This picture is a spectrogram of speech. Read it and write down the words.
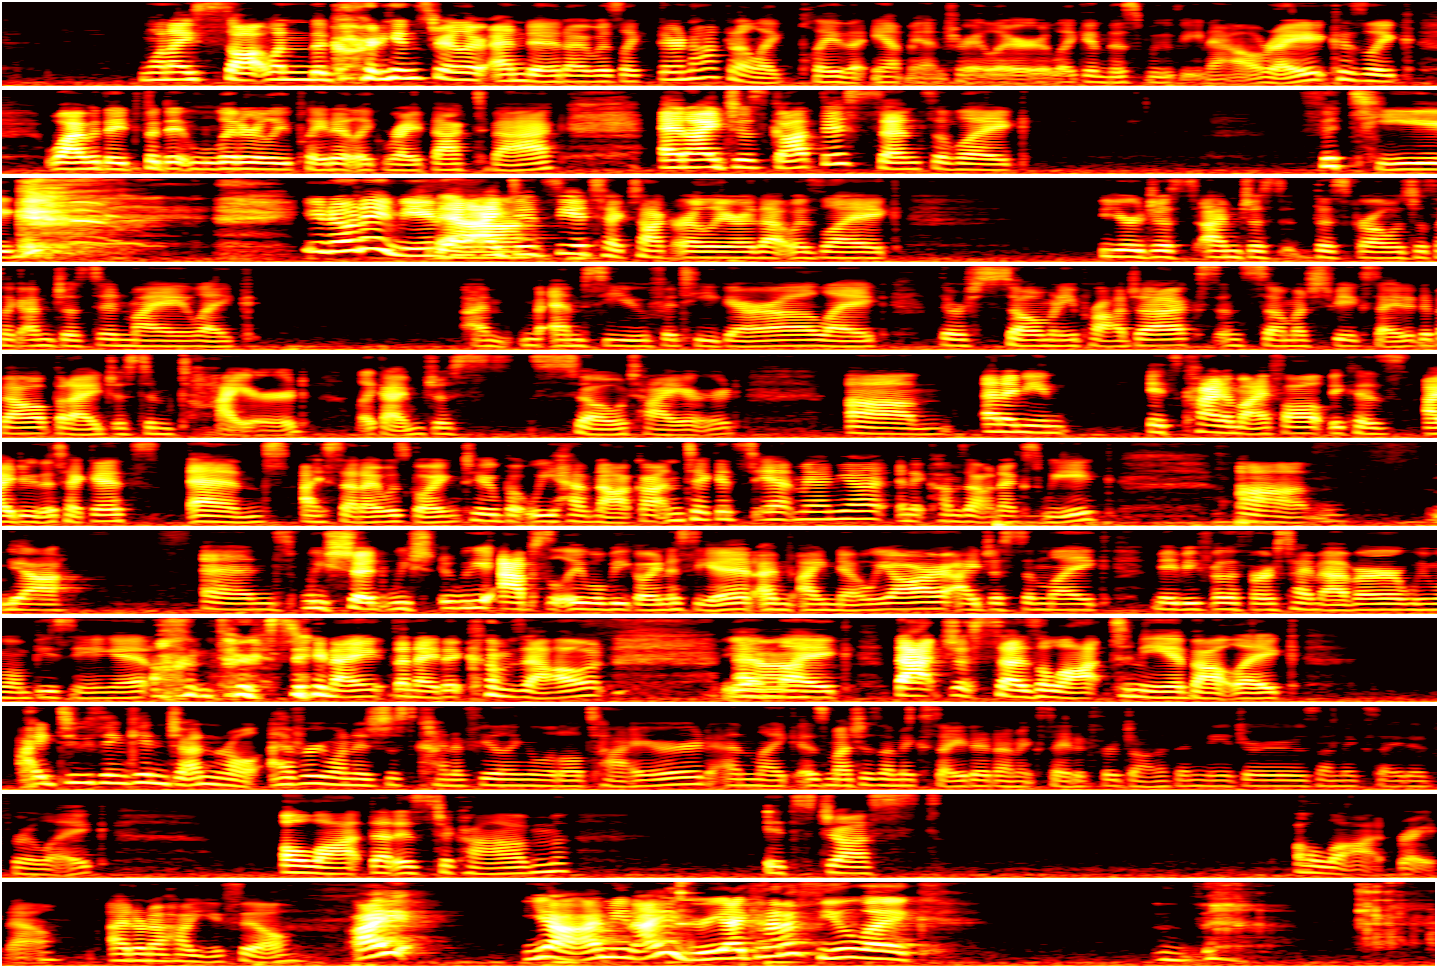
When I saw when the Guardians trailer ended, I was like, they're not gonna like play the Ant Man trailer like in this movie now, right? Because like, why would they? But they literally played it like right back to back, and I just got this sense of like fatigue. you know what I mean? And I did see a TikTok earlier that was like, you're just, I'm just, this girl was just like, I'm just in my like, I'm MCU fatigue era. Like, there's so many projects and so much to be excited about, but I just am tired. Like, I'm just so tired. Um, and I mean, it's kind of my fault because I do the tickets and I said I was going to, but we have not gotten tickets to Ant Man yet, and it comes out next week. Um, yeah. and we should we sh- we absolutely will be going to see it. I'm, I know we are. I just am like maybe for the first time ever we won't be seeing it on Thursday night, the night it comes out. Yeah. And like that just says a lot to me about like I do think in general everyone is just kind of feeling a little tired and like as much as I'm excited, I'm excited for Jonathan Majors, I'm excited for like a lot that is to come. It's just a lot right now. I don't know how you feel. I, yeah, I mean, I agree. I kind of feel like,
